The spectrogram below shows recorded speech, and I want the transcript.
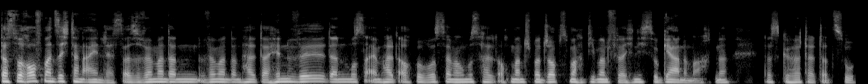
das, worauf man sich dann einlässt. Also wenn man dann, wenn man dann halt dahin will, dann muss einem halt auch bewusst sein, man muss halt auch manchmal Jobs machen, die man vielleicht nicht so gerne macht. Ne? Das gehört halt dazu.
